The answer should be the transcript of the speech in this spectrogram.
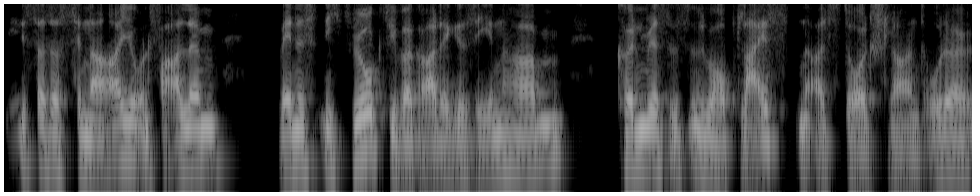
Ist das das Szenario? Und vor allem, wenn es nicht wirkt, wie wir gerade gesehen haben, können wir es uns überhaupt leisten als Deutschland oder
